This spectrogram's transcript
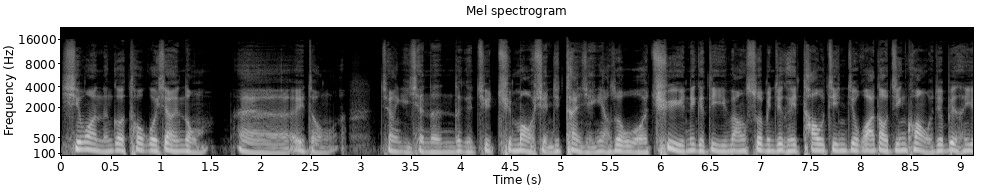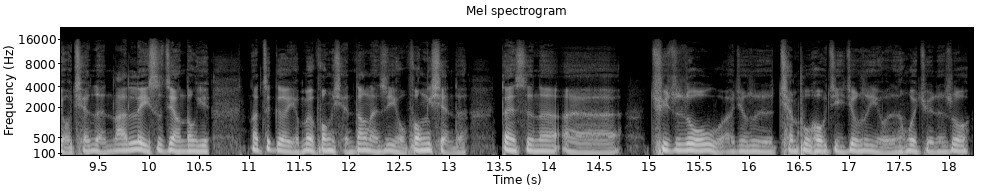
希望能够透过像一种呃一种像以前的那个去去冒险、去探险一样，说我去那个地方，说不定就可以淘金，就挖到金矿，我就变成有钱人。那类似这样东西，那这个有没有风险？当然是有风险的。但是呢，呃。趋之若鹜，就是前仆后继，就是有人会觉得说，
